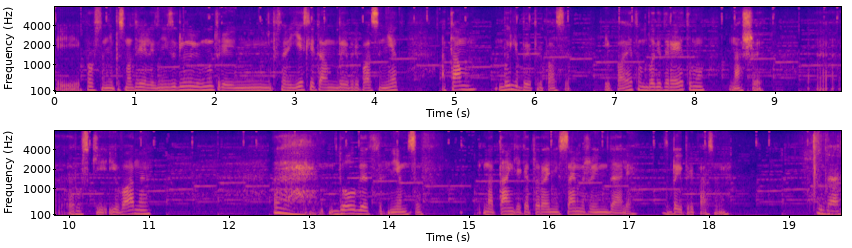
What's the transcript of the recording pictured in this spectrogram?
И просто не посмотрели, не заглянули внутрь, не посмотрели, есть ли там боеприпасы, нет. А там были боеприпасы. И поэтому, благодаря этому, наши русские Иваны долбят немцев на танке, которые они сами же им дали с боеприпасами. Да,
